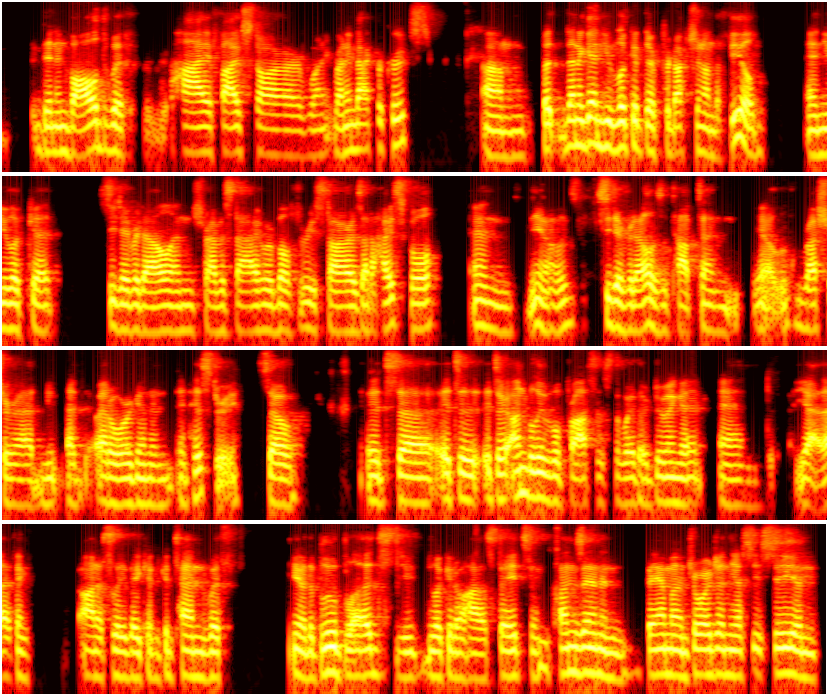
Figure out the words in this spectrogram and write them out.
been involved with high five star running, running back recruits. Um, but then again, you look at their production on the field and you look at CJ Verdell and Travis Dye, who are both three stars at a high school. And, you know, CJ Verdell is a top 10, you know, rusher at, at, at Oregon in, in history. So it's, uh, it's a, it's an unbelievable process the way they're doing it. And yeah, I think honestly, they can contend with you know the blue bloods. You look at Ohio State's and Clemson and Bama and Georgia and the SEC, and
